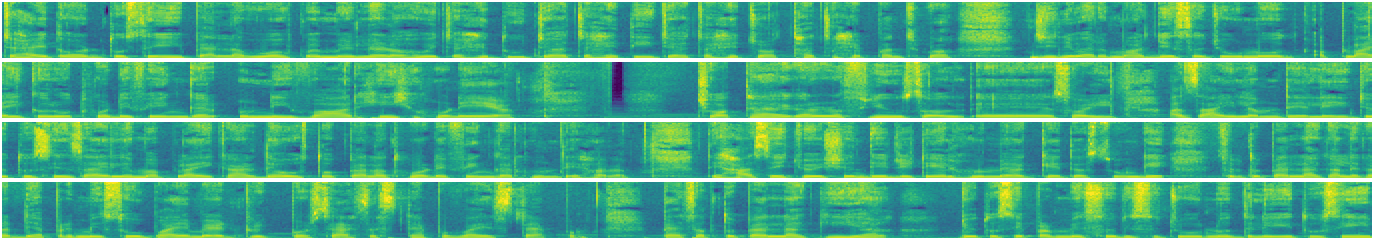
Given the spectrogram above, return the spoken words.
ਚਾਹੇ ਤੁਹਾਡਾ ਤੁਸੀਂ ਪਹਿਲਾ ਵਰਕ ਪਰਮਿਟ ਲੈਣਾ ਹੋਵੇ, ਚਾਹੇ ਦੂਜਾ, ਚਾਹੇ ਤੀਜਾ, ਚਾਹੇ ਚੌਥਾ, ਚਾਹੇ ਪੰਜਵਾਂ। ਜਿੰਨੀ ਵਾਰ ਮਰਜ਼ੀ ਸਜੂਨ ਨੂੰ ਅਪਲਾਈ ਕਰੋ, ਤੁਹਾਡੇ ਫਿੰਗਰ 19 ਵਾਰ ਹੀ ਹੋਣੇ ਆ। ਚੌਥਾ ਹੈਗਾ ਰਿਫਿਊਜ਼ਲ ਸੌਰੀ ਅਜ਼ਾਈਲਮ ਦੇ ਲਈ। ਜੋ ਤੁਸੀਂ ਅਜ਼ਾਈਲਮ ਅਪਲਾਈ ਕਰਦੇ ਹੋ, ਉਸ ਤੋਂ ਪਹਿਲਾਂ ਤੁਹਾਡੇ ਫਿੰਗਰ ਹੁੰਦੇ ਹਨ। ਤੇ ਹਰ ਸਿਚੁਏਸ਼ਨ ਦੀ ਡਿਟੇਲ ਹੁਣ ਮੈਂ ਅੱਗੇ ਦੱਸੂਗੀ। ਸਭ ਤੋਂ ਪਹਿਲਾਂ ਗੱਲ ਕਰਦੇ ਆ ਪਰਮਿਸੋ biometric process step by step ਪੈ, ਸਭ ਤੋਂ ਪਹਿਲਾਂ ਕੀ ਆ? ਜੋ ਤੁਸੀਂ ਪਰਮਿਸੋ ਦੀ ਸਜੋਰਨੋ ਦੇ ਲਈ ਤੁਸੀਂ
